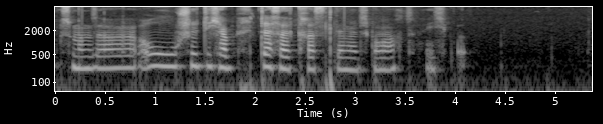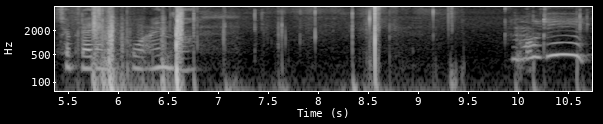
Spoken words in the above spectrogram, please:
Muss man sagen. Oh shit, ich hab. Das hat krass Damage gemacht. Ich. Ich habe leider eine Power 1 Multi!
